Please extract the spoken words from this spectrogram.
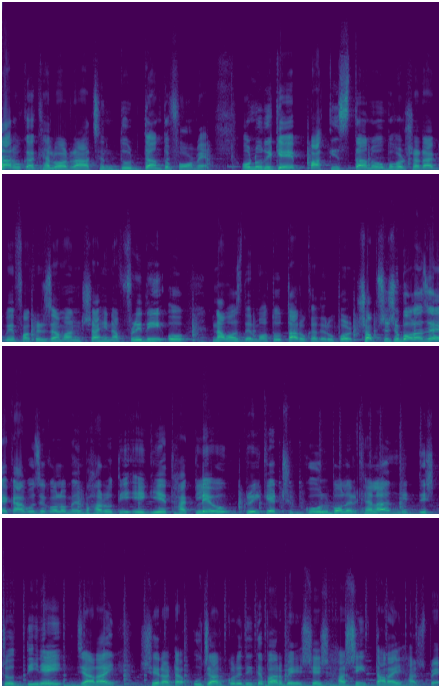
তারকা খেলোয়াড়রা আছেন দুর্দান্ত ফর্মে। অন্যদিকে পাকিস্তানও ভরসা রাখবে ফখর জামান শাহিন আফ্রিদি ও নামাজদের মতো তারকাদের উপর। সবশেষে বলা যায়, কাগজে কলমে ভারতই এগিয়ে থাকলেও ক্রিকেট গোল বলের খেলা নির্দিষ্ট দিনেই যারাই সেরাটা উজাড় করে দিতে পারবে, শেষ হাসি তারাই হাসবে।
